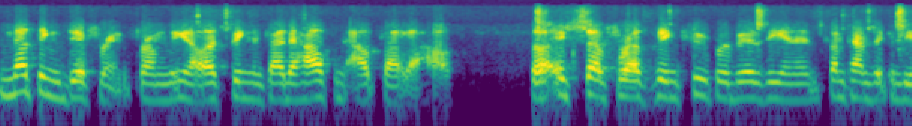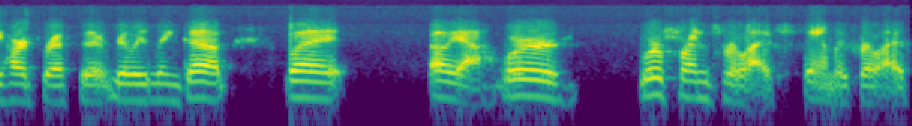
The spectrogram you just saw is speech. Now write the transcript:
nothing different from, you know, us being inside the house and outside the house. So except for us being super busy and it, sometimes it can be hard for us to really link up, but oh yeah, we're, we're friends for life, family for life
